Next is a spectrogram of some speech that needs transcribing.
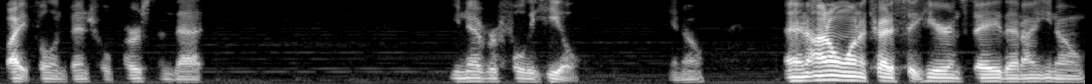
spiteful and vengeful person that you never fully heal. You know, and I don't want to try to sit here and say that I you know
